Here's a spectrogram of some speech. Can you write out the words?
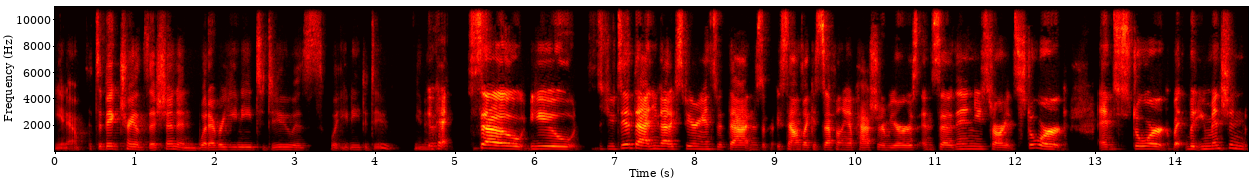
you know it's a big transition, and whatever you need to do is what you need to do. You know. Okay so you you did that and you got experience with that and it sounds like it's definitely a passion of yours. And so then you started stork and stork but but you mentioned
